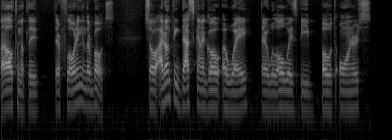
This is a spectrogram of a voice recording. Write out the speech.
but ultimately they're floating in they're boats. So I don't think that's going to go away. There will always be boat owners.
